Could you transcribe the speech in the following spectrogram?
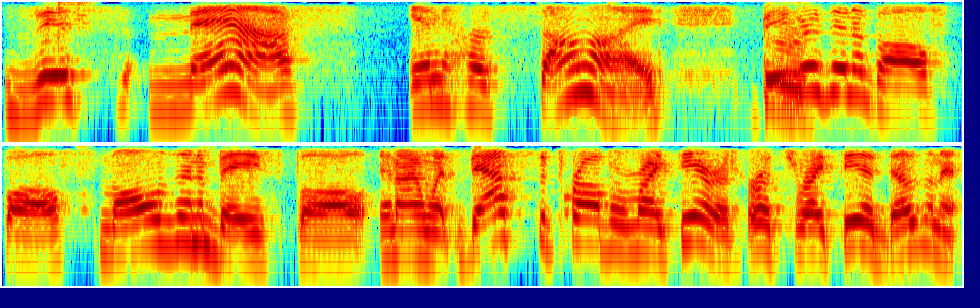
this mass in her side, bigger hmm. than a golf ball, smaller than a baseball, and I went, that's the problem right there. It hurts right there, doesn't it?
